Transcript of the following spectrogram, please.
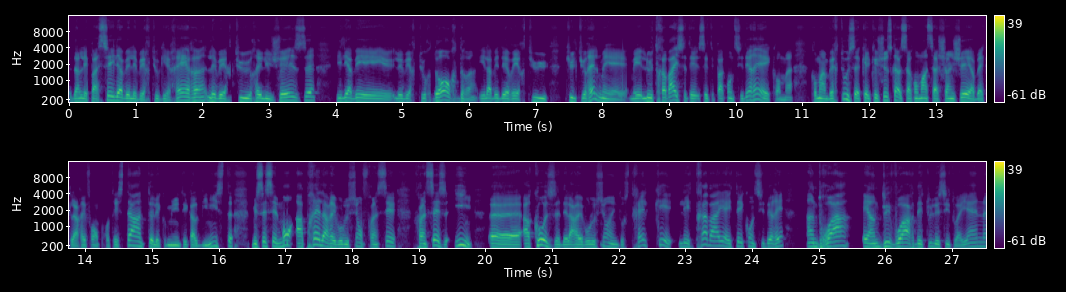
dans le passé, il y avait les vertus guerrières, les vertus religieuses, il y avait les vertus d'ordre, il avait des vertus culturelles, mais, mais le travail, ce n'était pas considéré comme, comme un vertu. C'est quelque chose que ça commence à changer avec la réforme protestante, les communautés calvinistes, mais c'est seulement après la Révolution française, française et euh, à cause de la Révolution industrielle que le travail a été considéré un droit et un devoir de tous les citoyens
